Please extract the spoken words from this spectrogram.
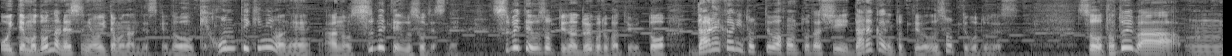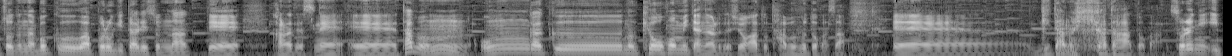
おいてもどんなレッスンにおいてもなんですけど基本的にはねあの全て嘘ですね。全て嘘っていうのはどういうことかというと誰かにとっては本当だし誰かにとっては嘘ってことです。そう例えば、うん、そうだな僕はプロギタリストになってからですね、えー多分音楽の教本みたいになるでしょあとタブ譜とかさ、えーギターの弾き方とかそれに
